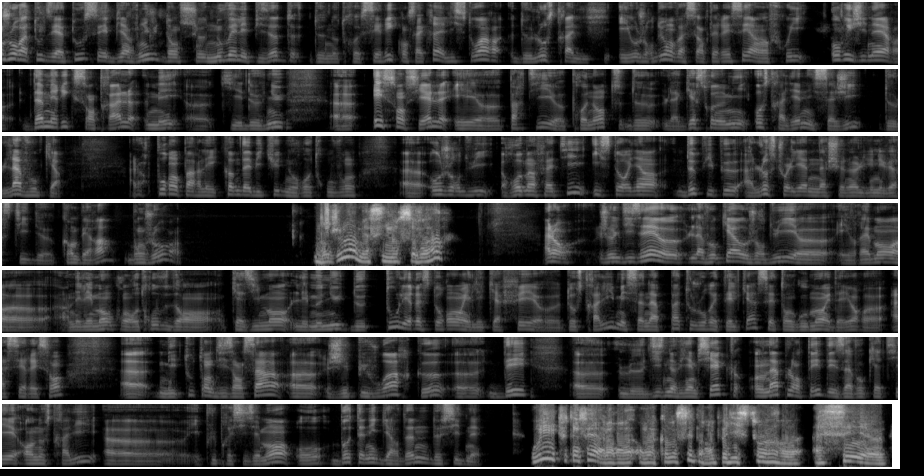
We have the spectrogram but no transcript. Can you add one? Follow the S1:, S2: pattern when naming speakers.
S1: Bonjour à toutes et à tous et bienvenue dans ce nouvel épisode de notre série consacrée à l'histoire de l'Australie. Et aujourd'hui, on va s'intéresser à un fruit originaire d'Amérique centrale, mais euh, qui est devenu euh, essentiel et euh, partie prenante de la gastronomie australienne. Il s'agit de l'avocat. Alors pour en parler, comme d'habitude, nous retrouvons aujourd'hui Romain Fati, historien depuis peu à l'Australian National University de Canberra. Bonjour.
S2: Bonjour, merci de nous recevoir.
S1: Alors, je le disais, euh, l'avocat aujourd'hui euh, est vraiment euh, un élément qu'on retrouve dans quasiment les menus de tous les restaurants et les cafés d'Australie, mais ça n'a pas toujours été le cas. Cet engouement est d'ailleurs assez récent. mais tout en disant ça, j'ai pu voir que dès le 19e siècle, on a planté des avocatiers en Australie, et plus précisément au Botanic Garden de Sydney.
S2: Oui, tout à fait. Alors, on va, commencer par un peu d'histoire euh, assez euh,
